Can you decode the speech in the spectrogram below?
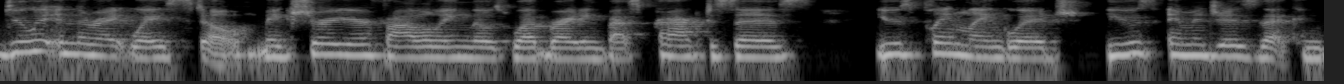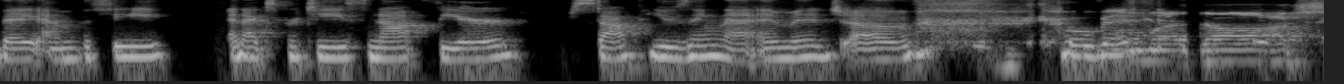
Do it in the right way still. Make sure you're following those web writing best practices. Use plain language, use images that convey empathy and expertise, not fear stop using that image of COVID. Oh my gosh.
